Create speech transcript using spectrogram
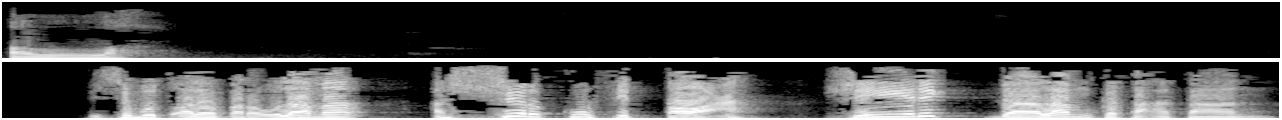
Allah. Disebut oleh para ulama asyirku fit ta'ah. Syirik dalam ketaatan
